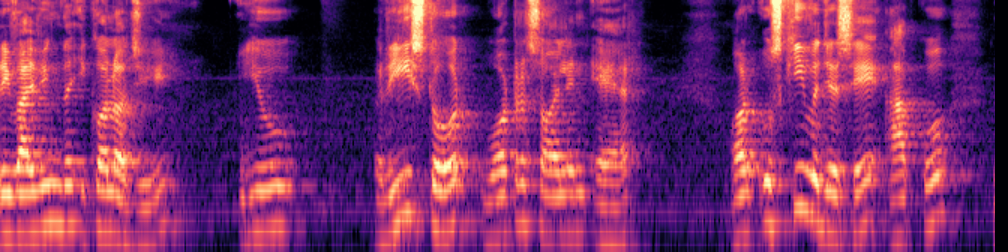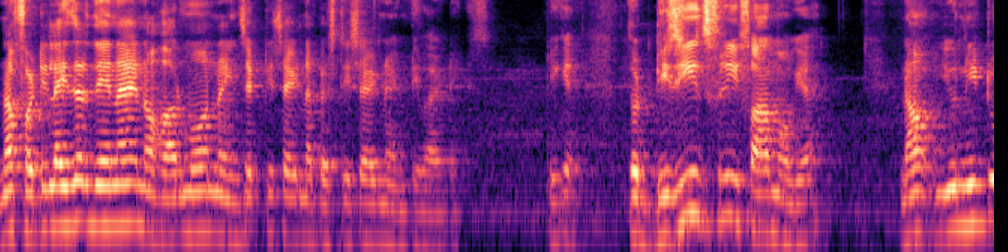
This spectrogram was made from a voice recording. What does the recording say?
reviving the ecology, you restore water, soil and air और उसकी वजह से आपको ना फर्टिलाइज़र देना है, ना हार्मोन ना इंसेक्टिसाइड ना पेस्टिसाइड ना एंटीबायोटिक्स ठीक है? तो डिज़ीज़ फ्री फार्म हो गया। Now you need to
